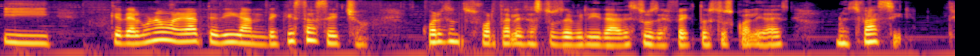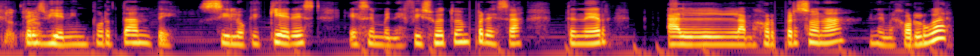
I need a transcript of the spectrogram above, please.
y que de alguna manera te digan de qué estás hecho, cuáles son tus fortalezas, tus debilidades, tus defectos, tus cualidades, no es fácil. Pero es bien importante si lo que quieres es en beneficio de tu empresa tener a la mejor persona en el mejor lugar,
